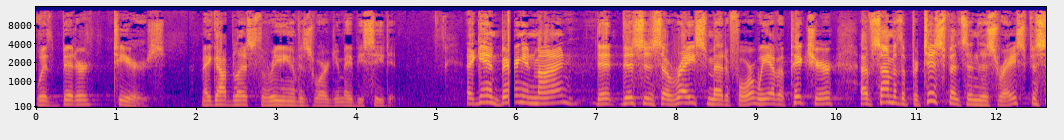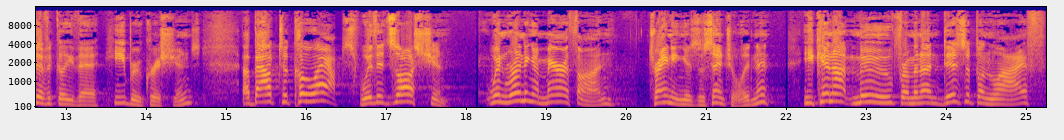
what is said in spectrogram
with bitter tears. May God bless the reading of his word. You may be seated. Again, bearing in mind that this is a race metaphor, we have a picture of some of the participants in this race, specifically the Hebrew Christians, about to collapse with exhaustion. When running a marathon, training is essential, isn't it? You cannot move from an undisciplined life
